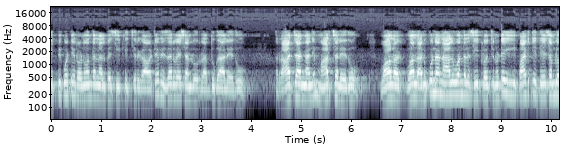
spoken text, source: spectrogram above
తిప్పికొట్టి రెండు వందల నలభై సీట్లు ఇచ్చారు కాబట్టి రిజర్వేషన్లు రద్దు కాలేదు. రాజ్యాంగాన్ని మార్చలేదు. వాళ్ళ వాళ్ళు అనుకున్న నాలుగు వందల సీట్లు వచ్చినట్టే ఈ పాటికి దేశంలో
